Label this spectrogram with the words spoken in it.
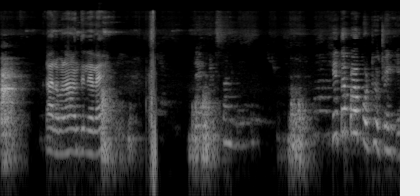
कालवण आणून दिलेला आहे. हे तर पापड ठेव पिंकी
